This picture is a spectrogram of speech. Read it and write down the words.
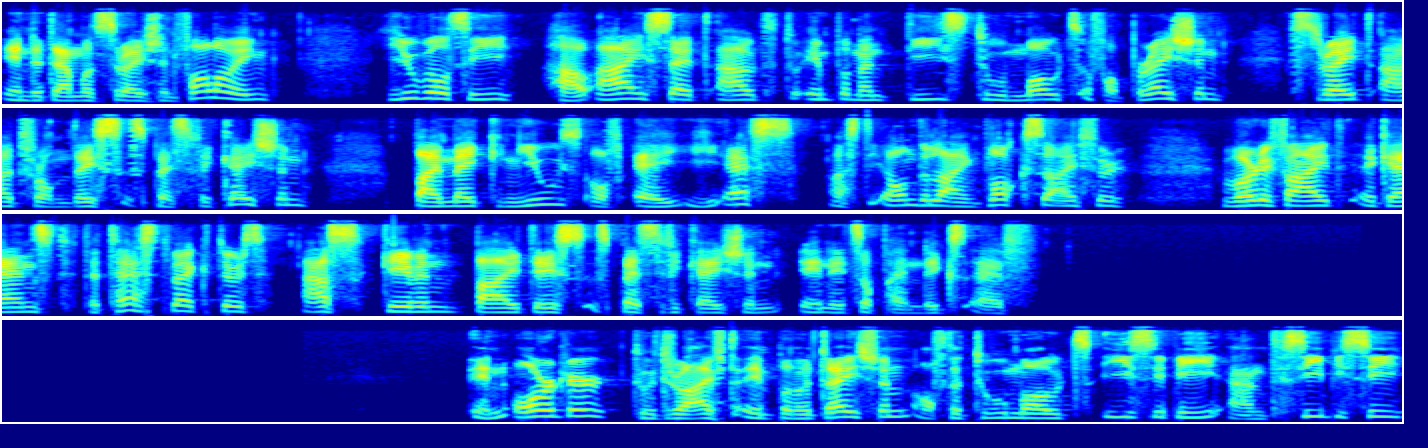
In the demonstration following, you will see how I set out to implement these two modes of operation straight out from this specification by making use of AES as the underlying block cipher verified against the test vectors as given by this specification in its Appendix F. In order to drive the implementation of the two modes ECB and CBC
